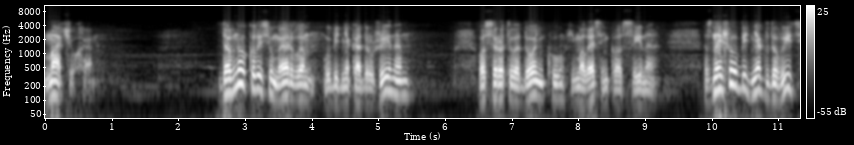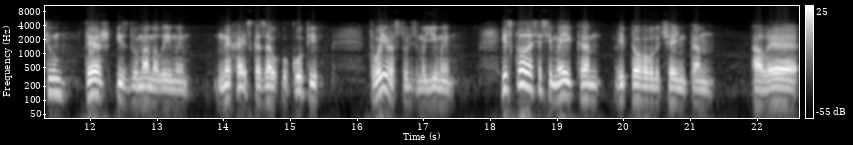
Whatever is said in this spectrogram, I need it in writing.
Мачуха. Давно колись умерла у бідняка дружина, осиротила доньку і малесенького сина. Знайшов бідняк вдовицю теж із двома малими. Нехай сказав укупі, твої ростуть з моїми. І склалася сімейка від того величенька, але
